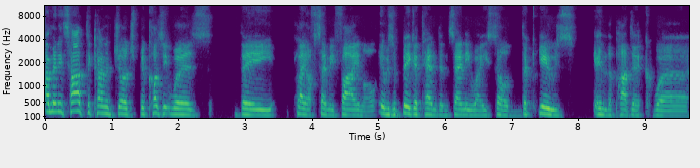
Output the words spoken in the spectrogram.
I mean, it's hard to kind of judge because it was the playoff semi final. It was a big attendance anyway, so the queues in the paddock were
